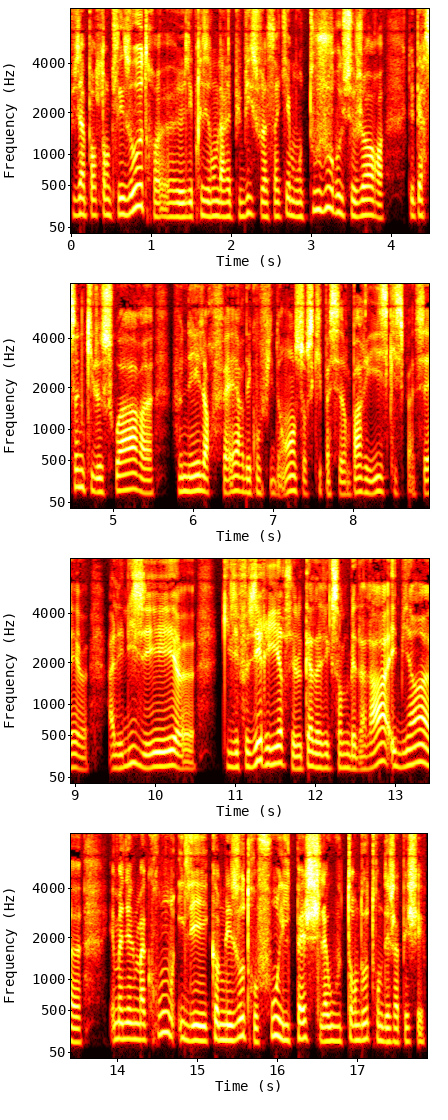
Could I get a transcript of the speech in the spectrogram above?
plus important que les autres. Euh, les présidents de la République sous la cinquième ont toujours eu ce genre de personnes qui le soir euh, venaient leur faire des confidences sur ce qui passait dans Paris, ce qui se passait à l'Élysée, qui les faisait rire. C'est le cas d'Alexandre Benalla. Eh bien, Emmanuel Macron, il est comme les autres au fond, il pêche là où tant d'autres ont déjà pêché.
